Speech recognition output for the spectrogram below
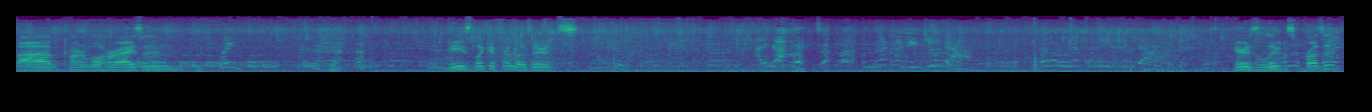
Bob, Carnival Horizon. Wait. He's looking for lizards. I know. It's a little nippity doodah. Little nippity doodah. Here's Luke's present.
